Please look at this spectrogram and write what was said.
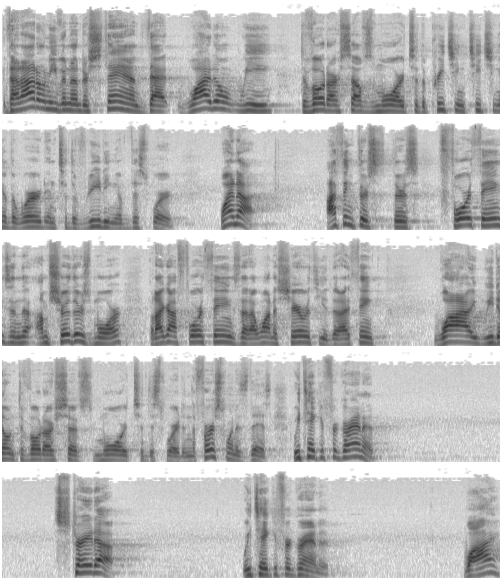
that I don't even understand that why don't we devote ourselves more to the preaching, teaching of the word and to the reading of this word? Why not? I think there's, there's four things, and I'm sure there's more, but I got four things that I want to share with you that I think why we don't devote ourselves more to this word. And the first one is this we take it for granted. Straight up, we take it for granted. Why?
